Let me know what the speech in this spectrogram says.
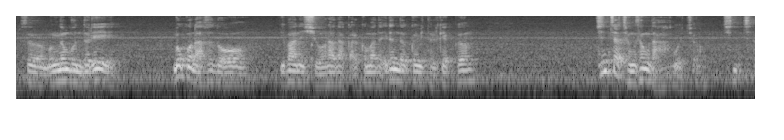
그래서 먹는 분들이 먹고 나서도 입안이 시원하다 깔끔하다 이런 느낌이 들게끔 진짜 정성 다 하고 있죠. 진짜.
